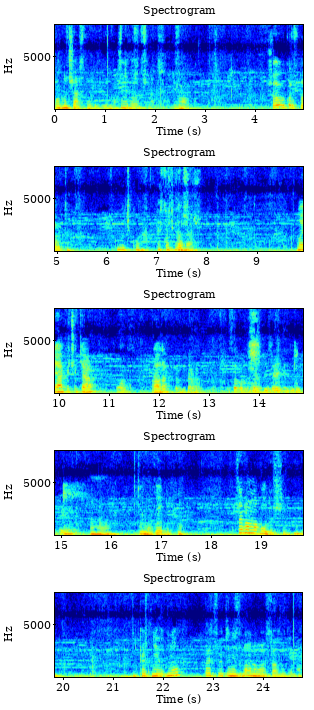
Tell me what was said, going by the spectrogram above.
Одночасно ви дві можете Мгм. працювати. Знову. Що ви використовуєте? Кулачком. Да. Ну як відчуття? Клас, Правда? там. Особливо це движення дуже приємне. Угу. Тому видно. Ну, це вам на будуще. Мгм. Кажуть, ні одну працюєте не з одною ногою, а зразу з двома.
